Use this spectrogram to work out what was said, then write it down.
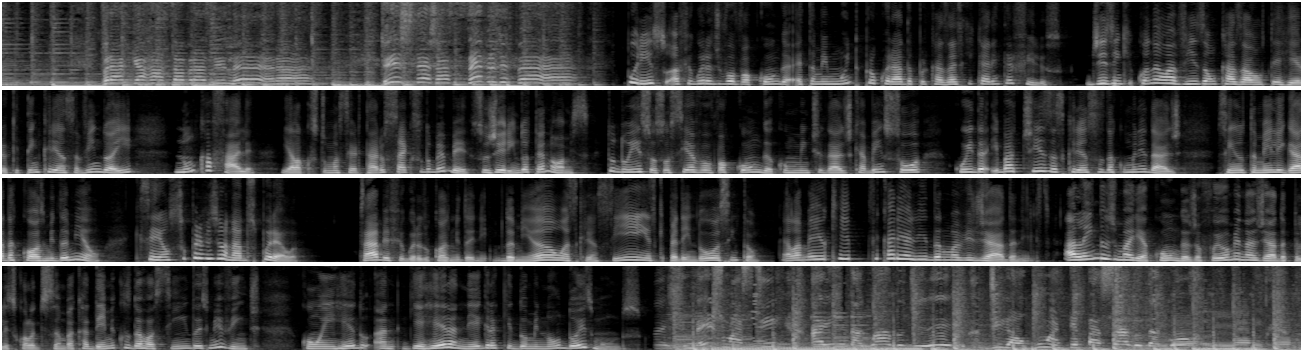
para que a raça brasileira esteja sempre de pé. Por isso, a figura de vovó Conga é também muito procurada por casais que querem ter filhos. Dizem que quando ela avisa um casal no terreiro que tem criança vindo aí, nunca falha, e ela costuma acertar o sexo do bebê, sugerindo até nomes. Tudo isso associa a vovó Conga como uma entidade que abençoa, cuida e batiza as crianças da comunidade, sendo também ligada a Cosme e Damião, que seriam supervisionados por ela. Sabe a figura do Cosme e Damião, as criancinhas que pedem doce? Então, ela meio que ficaria ali dando uma vigiada neles. A lenda de Maria Conga já foi homenageada pela Escola de Samba Acadêmicos da Rocinha em 2020, com o enredo A Guerreira Negra que Dominou Dois Mundos. Mas mesmo assim, antepassado da cor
